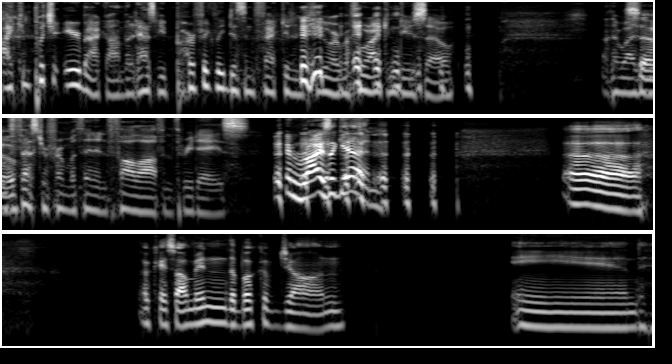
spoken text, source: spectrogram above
I can put your ear back on, but it has to be perfectly disinfected and pure before I can do so. Otherwise, it will fester from within and fall off in three days and rise again. Uh Okay, so I'm in the book of John and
